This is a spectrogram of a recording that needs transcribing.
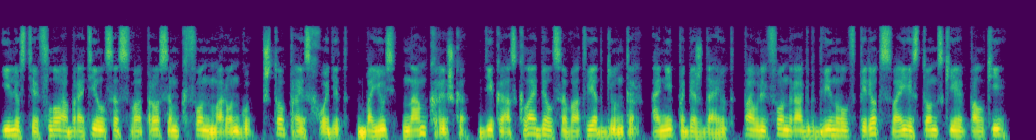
и Люстефло обратился с вопросом к фон Маронгу. «Что происходит? Боюсь, нам крышка». Дико осклабился в ответ Гюнтер. «Они побеждают». Пауль фон Рагг двинул вперед свои эстонские полки,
